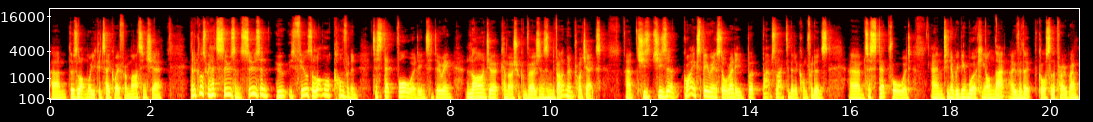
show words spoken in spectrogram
Um, there's a lot more you could take away from Martin's share. Then, of course, we had Susan. Susan, who feels a lot more confident to step forward into doing larger commercial conversions and development projects. Uh, she's she's uh, quite experienced already, but perhaps lacked a bit of confidence um, to step forward. And you know, we've been working on that over the course of the program.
